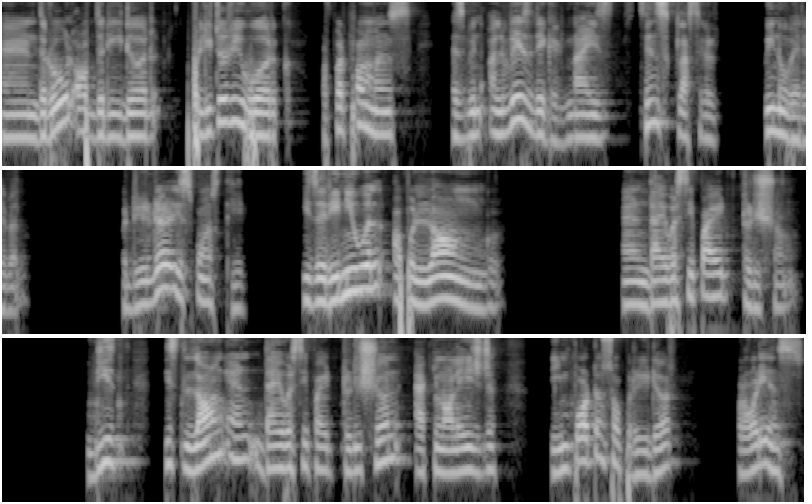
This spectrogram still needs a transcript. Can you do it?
And the role of the reader for literary work or performance has been always recognized since classical we know very well. But reader response theory is a renewal of a long and diversified tradition. These, this long and diversified tradition acknowledged the importance of reader or audience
